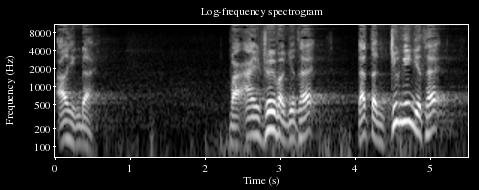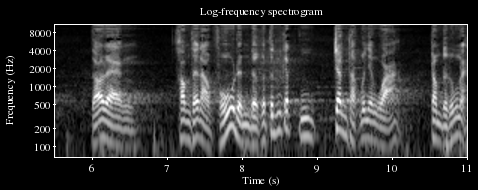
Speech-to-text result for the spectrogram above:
ở hiện đời. Và ai rơi vào như thế đã từng chứng kiến như thế rõ ràng không thể nào phủ định được cái tính cách chân thật của nhân quả trong tình huống này.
